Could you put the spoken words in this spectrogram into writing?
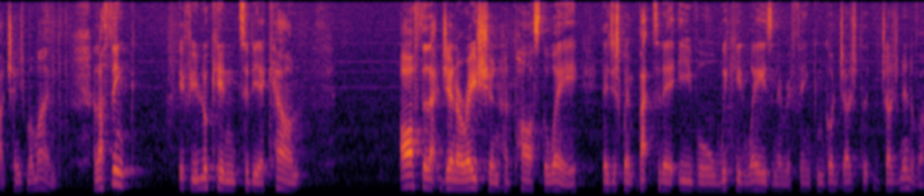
I changed my mind. And I think if you look into the account, after that generation had passed away, they just went back to their evil, wicked ways and everything, and God judged, judged Nineveh.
